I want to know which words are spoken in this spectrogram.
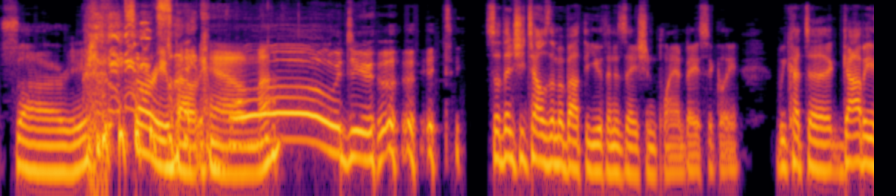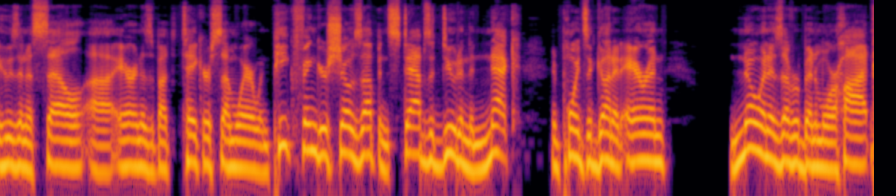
sorry. Sorry about like, him. Oh, dude. So then she tells them about the euthanization plan, basically. We cut to Gabi, who's in a cell. Uh, Eren is about to take her somewhere when Pieck Finger shows up and stabs a dude in the neck and points a gun at Eren. No one has ever been more hot.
